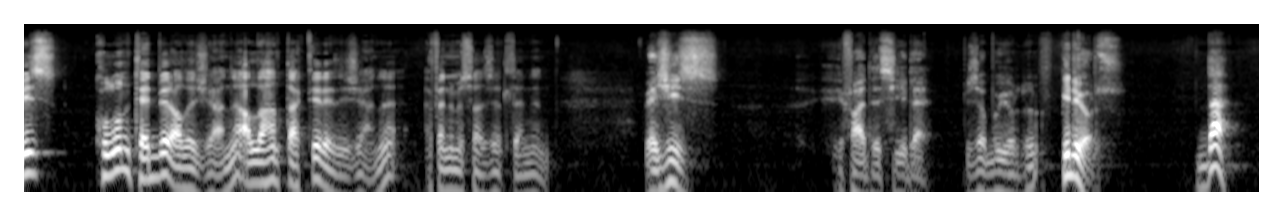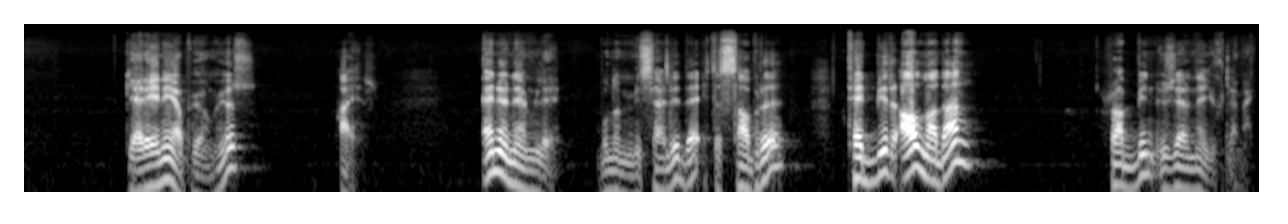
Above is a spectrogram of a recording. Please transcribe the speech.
biz kulun tedbir alacağını, Allah'ın takdir edeceğini Efendimiz Hazretlerinin veciz ifadesiyle bize buyurduğunu biliyoruz. Da gereğini yapıyor muyuz? Hayır. En önemli bunun misali de işte sabrı tedbir almadan Rabbin üzerine yüklemek.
